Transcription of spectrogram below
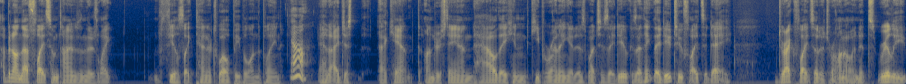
I've been on that flight sometimes, and there's like feels like ten or twelve people on the plane. Oh, and I just I can't understand how they can keep running it as much as they do because I think they do two flights a day, direct flights out of Toronto, and it's really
